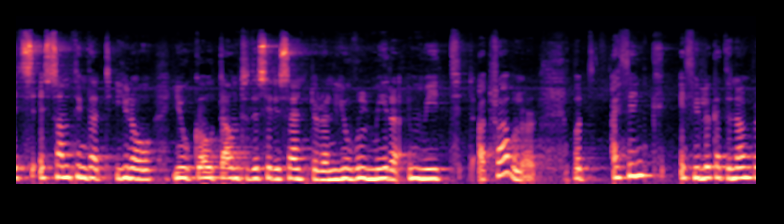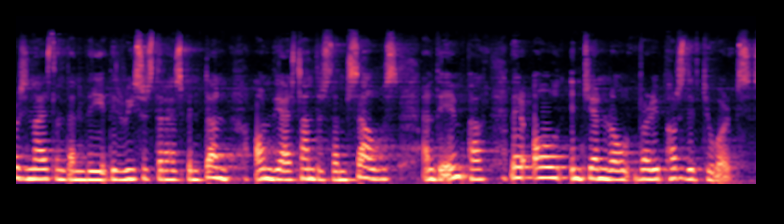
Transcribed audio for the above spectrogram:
it's, it's something that, you know, you go down to the city center and you will meet a, meet a traveler. But I think if you look at the numbers in Iceland and the, the research that has been done on the Icelanders themselves and the impact, they're all in general very positive towards,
